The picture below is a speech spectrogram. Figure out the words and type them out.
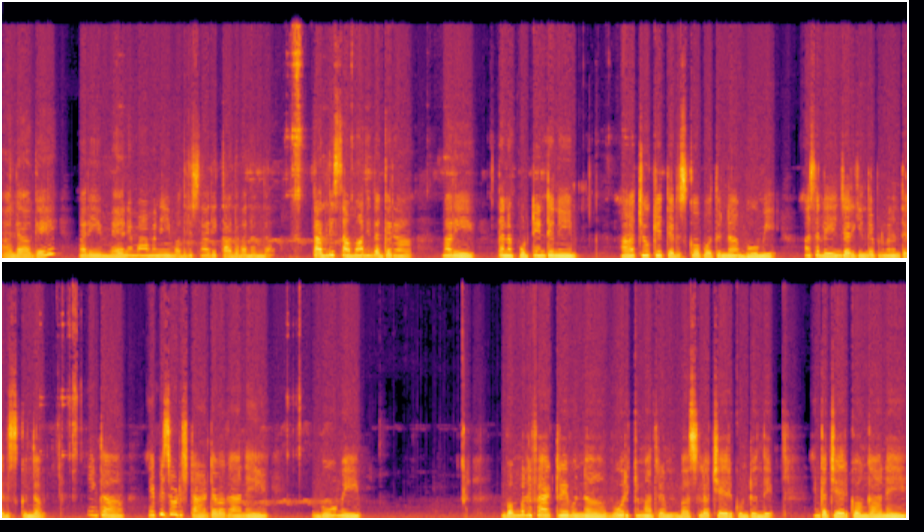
అలాగే మరి మేనమామని మొదటిసారి కలవనుందా? తల్లి సమాధి దగ్గర మరి తన పుట్టింటిని ఆచూకీ తెలుసుకోబోతున్న భూమి అసలు ఏం జరిగిందో ఇప్పుడు మనం తెలుసుకుందాం. ఇంకా ఎపిసోడ్ స్టార్ట్ అవ్వగానే భూమి బొమ్మల ఫ్యాక్టరీ ఉన్న ఊరికి మాత్రం బస్సులో చేరుకుంటుంది. ఇంకా చేరుకోగానే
